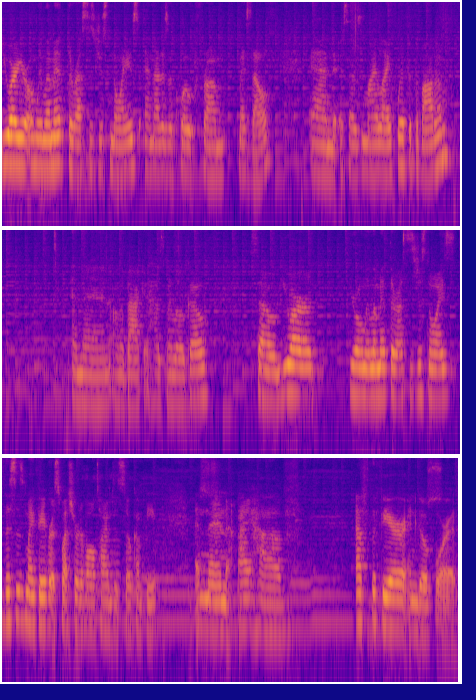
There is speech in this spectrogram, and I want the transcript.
You are your only limit, the rest is just noise, and that is a quote from myself. And it says My Life WIP at the bottom, and then on the back it has my logo. So, you are your only limit, the rest is just noise. This is my favorite sweatshirt of all times. It's so comfy. And then I have F the Fear and Go For It.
